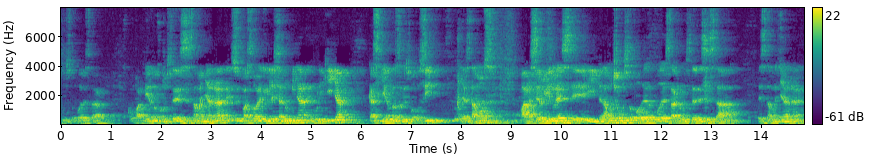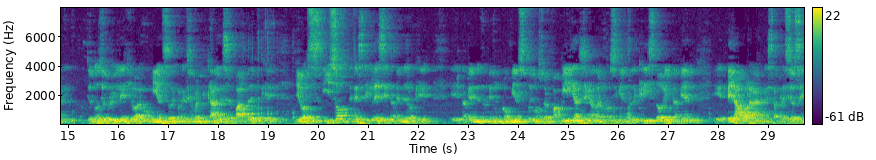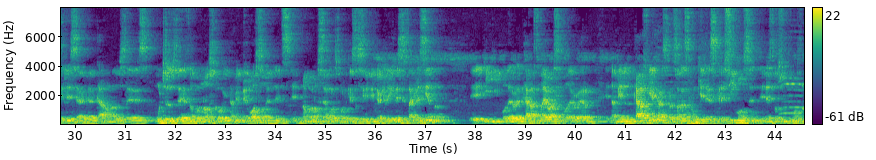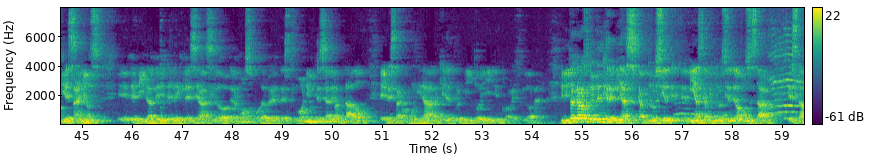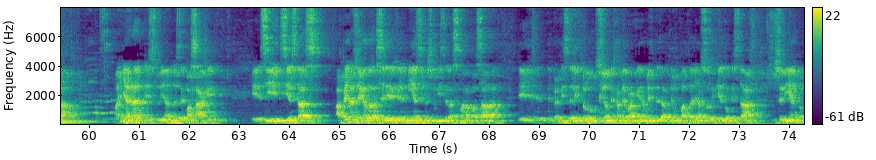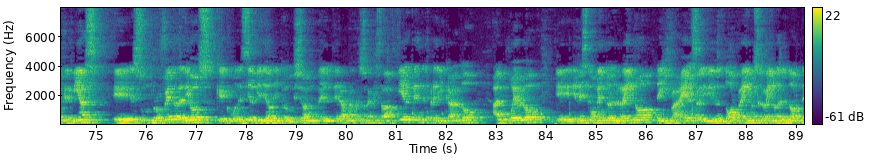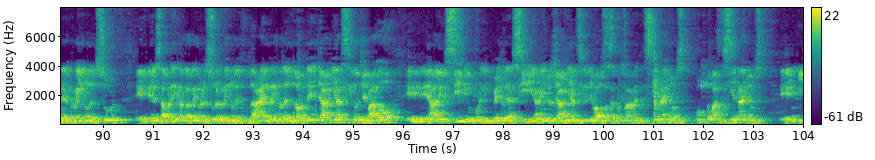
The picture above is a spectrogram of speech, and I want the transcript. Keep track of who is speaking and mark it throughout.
Speaker 1: un gusto poder estar compartiendo con ustedes esta mañana. Eh, soy pastor en la iglesia Lúmina en Juriquilla, casi llegando a San Luis Potosí. Ya estamos para servirles eh, y me da mucho gusto poder, poder estar con ustedes esta, esta mañana. Dios nos dio el privilegio al comienzo de Conexión Vertical de ser parte de lo que Dios hizo en esta iglesia y también de lo que eh, también en un comienzo pudimos ver familias llegando al conocimiento de Cristo y también ver ahora en esta preciosa iglesia y ver cada uno de ustedes. Muchos de ustedes no conozco y también me gozo en, no conocerlos porque eso significa que la iglesia está creciendo eh, y poder ver caras nuevas y poder ver eh, también caras viejas, personas con quienes crecimos en, estos últimos 10 años de vida de, de, la iglesia. Ha sido hermoso poder ver el testimonio que se ha levantado en esta comunidad aquí en el pueblito y en Corregidora. Te invito a que Biblia en Jeremías capítulo 7. Jeremías capítulo 7 vamos a estar esta mañana estudiando este pasaje. Eh, si, si, estás apenas llegando a la serie de Jeremías y no estuviste la semana pasada, eh, te perdiste la introducción, déjame rápidamente darte un pantallazo de qué es lo que está sucediendo. Jeremías eh, es un profeta de Dios que, como decía el video de introducción, él era una persona que estaba fielmente predicando al pueblo. Eh, en este momento el reino de Israel se ha dividido en dos reinos, el reino del norte, el reino del sur. Eh, él está predicando al reino del sur, el reino de Judá. El reino del norte ya había sido llevado eh, al exilio por el imperio de Asiria. Ellos ya habían sido llevados hace aproximadamente 100 años, un poquito más de 100 años.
